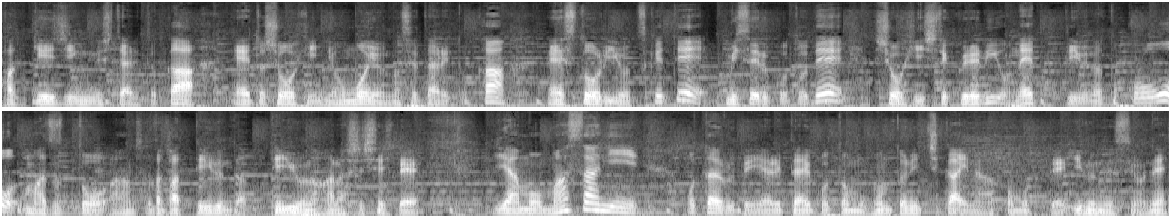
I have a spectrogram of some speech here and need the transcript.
パッケージングしたりとか、えっ、ー、と、商品に思いを乗せたりとか、え、ストーリーをつけて見せることで消費してくれるよねっていうようなところを、まあ、ずっとあの戦っているんだっていうような話してて、いやもうまさに小樽でやりたいことも本当に近いなと思っているんですよね。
